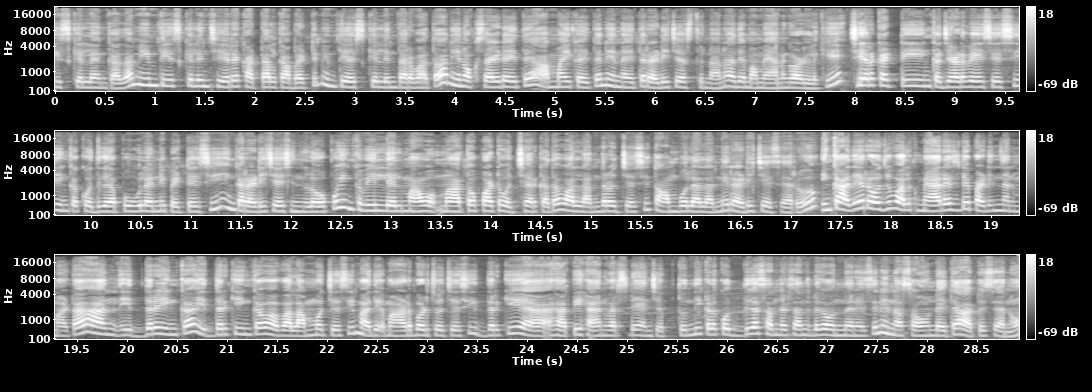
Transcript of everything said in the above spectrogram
తీసుకెళ్ళాం కదా. మేము తీసుకెళ్ళిన చీరే కట్టాలి కాబట్టి మేము తీసుకెళ్ళిన తర్వాత నేను ఒక సైడ్ అయితే అమ్మాయికి అయితే నేనైతే రెడీ చేస్తున్నాను. అదే మా మేనగాళ్ళకి. చీర కట్టి ఇంకా జడ వేసేసి ఇంకా కొద్దిగా పువ్వులన్నీ పెట్టేసి ఇంకా రెడీ చేసిన లోపు ఇంకా వీళ్ళు వెళ్ళి మా మాతో పాటు వచ్చారు కదా. వాళ్ళందరూ వచ్చేసి తాంబూలాలన్నీ రెడీ చేశారు. ఇంకా అదే రోజు వాళ్ళకి మ్యారేజ్ డే పడింది అనమాట ఇద్దరు ఇంకా ఇద్దరికి ఇంకా వాళ్ళ అమ్మ వచ్చేసి మాది మా ఆడబడుచు వచ్చేసి ఇద్దరికి హ్యాపీ హ్యానివర్స్ డే అని చెప్తుంది. ఇక్కడ కొద్దిగా సందడి సందడిగా ఉందనేసి నేను ఆ సౌండ్ అయితే ఆపేశాను.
